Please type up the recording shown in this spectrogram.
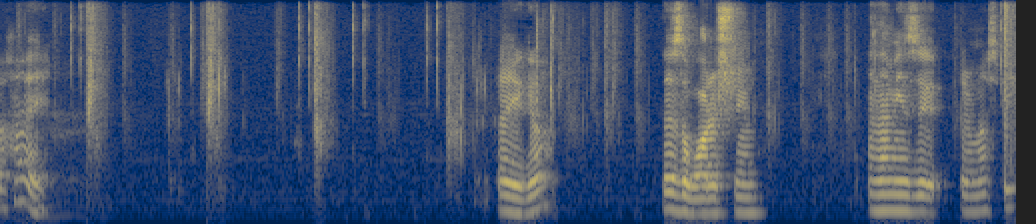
Oh, hi. There you go. There's the water stream. And that means that there must be.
